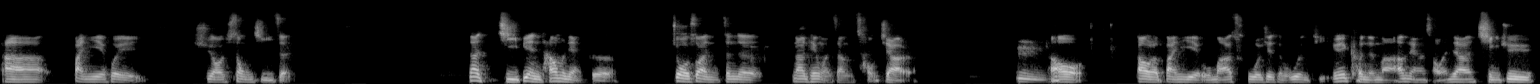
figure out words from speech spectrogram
她半夜会需要送急诊。那即便他们两个，就算真的那天晚上吵架了，嗯，然后到了半夜，我妈出了一些什么问题？因为可能嘛，他们两个吵完架，情绪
